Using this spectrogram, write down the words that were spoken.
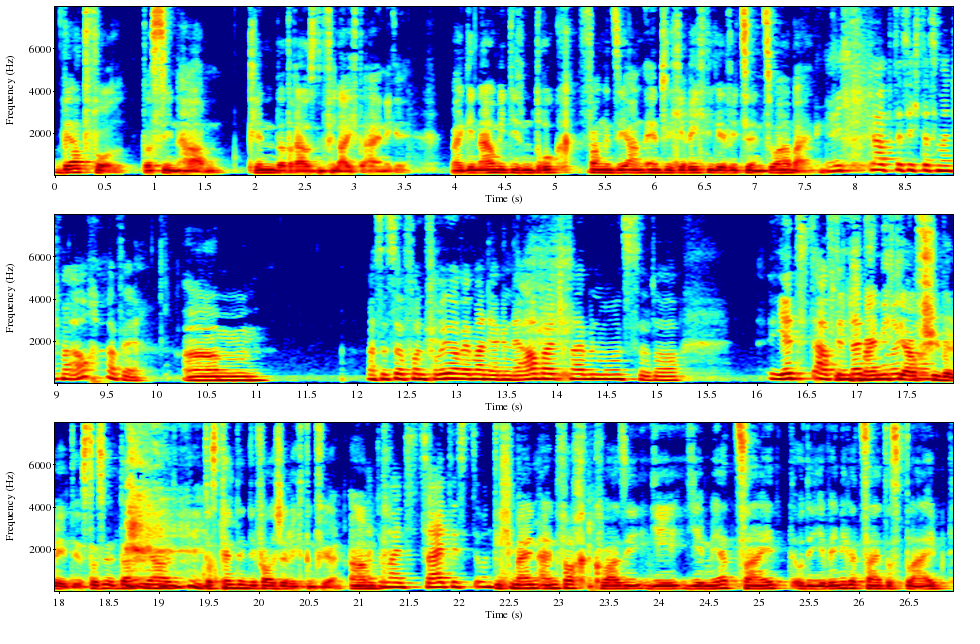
wertvoll, dass sie ihn haben. Kennen da draußen vielleicht einige. Weil genau mit diesem Druck fangen sie an, endlich richtig effizient zu arbeiten. Ich glaube, dass ich das manchmal auch habe. Ähm, Also so von früher, wenn man irgendeine Arbeit schreiben muss oder jetzt auf den ich letzten meine nicht die Drücker. Aufschieberitis. Das, da, ja, das könnte in die falsche Richtung führen. Ähm, Du meinst, Zeit ist unter. Ich meine einfach quasi, je, je mehr Zeit oder je weniger Zeit das bleibt,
